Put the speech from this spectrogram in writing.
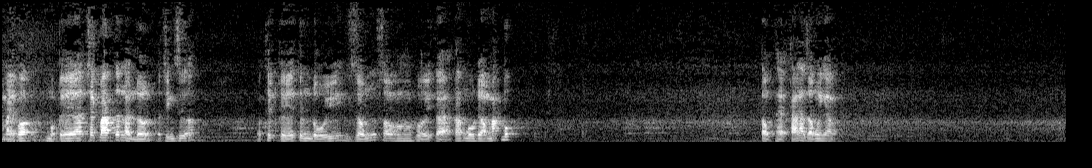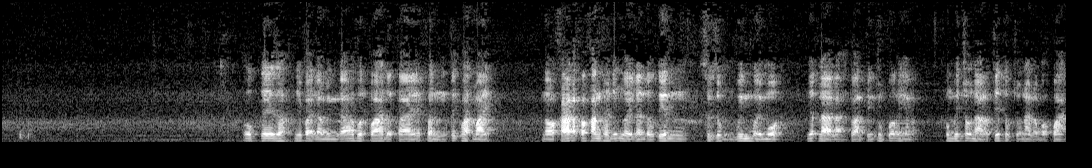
Máy có một cái check back rất là lớn ở chính giữa có thiết kế tương đối giống so với cả các model MacBook. Tổng thể khá là giống anh em. Ok rồi, như vậy là mình đã vượt qua được cái phần kích hoạt máy. Nó khá là khó khăn cho những người lần đầu tiên sử dụng Win 11 nhất là lại toàn tiếng Trung Quốc anh em ạ. Không biết chỗ nào là tiếp tục chỗ nào là bỏ qua.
